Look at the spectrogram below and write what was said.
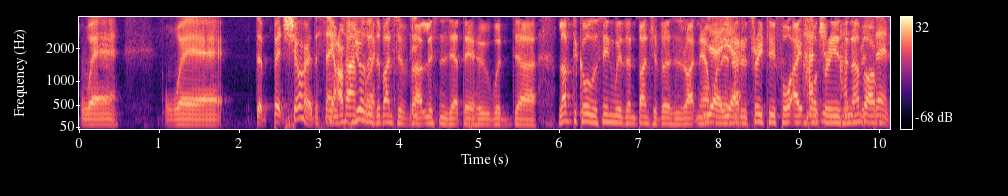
where, where, the, but sure, at the same yeah, I'm time, sure there's like, a bunch of uh, listeners out there who would uh, love to call us in with a bunch of verses right now. Yeah, yeah. Three two four eight four three is the number. I'm,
